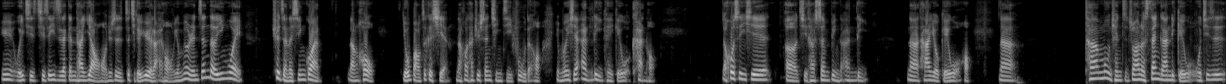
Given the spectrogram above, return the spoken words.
因为我一直其实一直在跟他要哦，就是这几个月来哦，有没有人真的因为确诊了新冠，然后有保这个险，然后他去申请给付的哦，有没有一些案例可以给我看哦？那或是一些呃其他生病的案例，那他有给我哦。那他目前只抓了三个案例给我，我其实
